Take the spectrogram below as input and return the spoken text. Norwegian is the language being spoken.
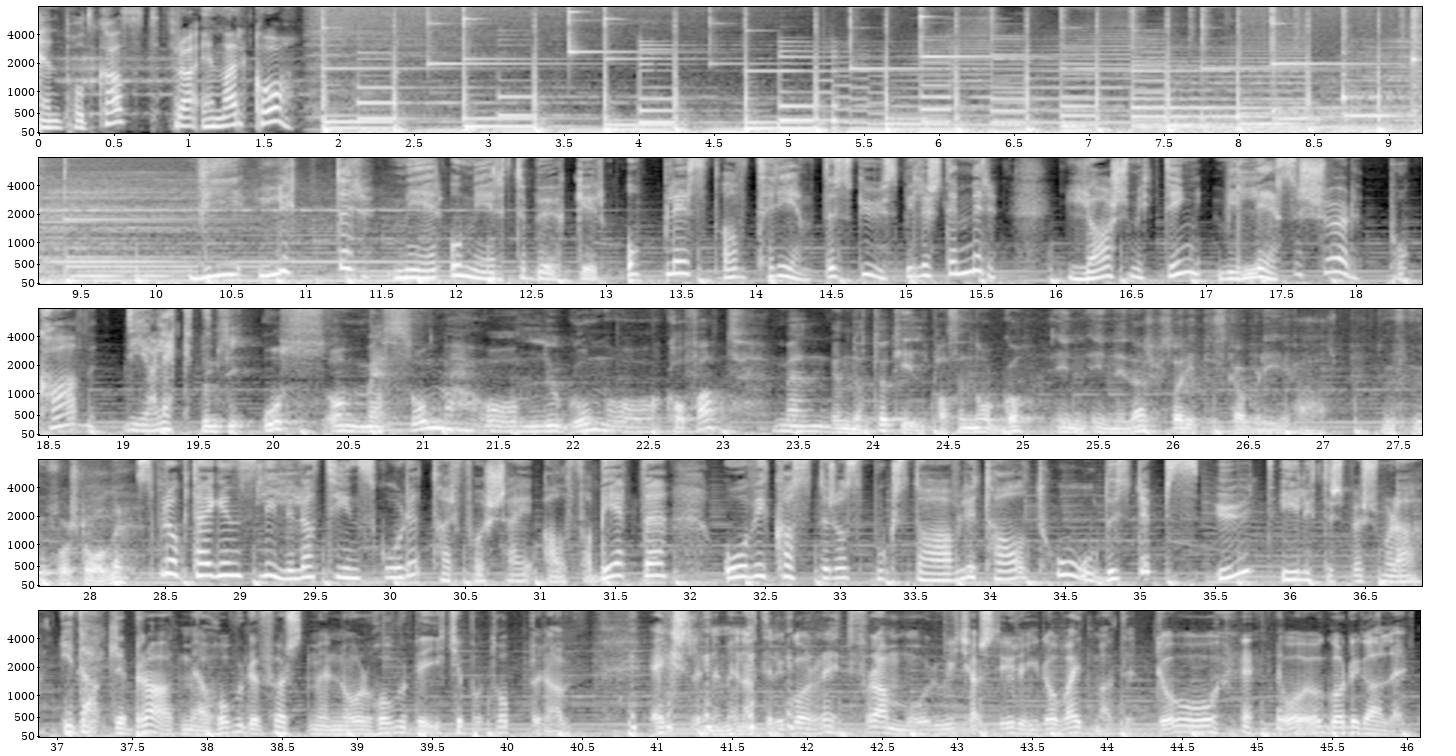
En podkast fra NRK. Vi lytter mer og mer til bøker, opplest av trente skuespillerstemmer. Lars Mytting vil lese sjøl på kav dialekt. De sier oss og messom og lugom og koffat, men vi er nødt til å tilpasse noe inn, inni der, så det ikke skal bli helt uforståelig. Språkteigens lille latinskole tar for seg alfabetet, og vi kaster oss bokstavelig talt hodestups ut i lytterspørsmåla i dag. Det er bra at vi har hovedet først, men når hovedet ikke er på toppen av ekslene, men at det går rett fram og du ikke har styring, da veit vi at da, da går det gale.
